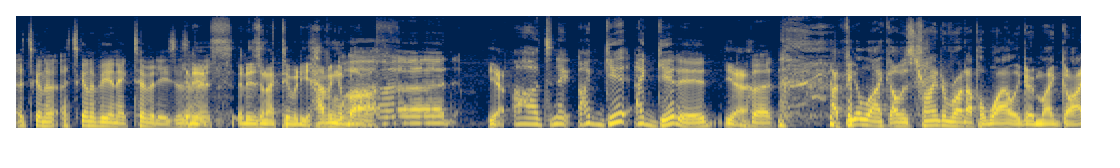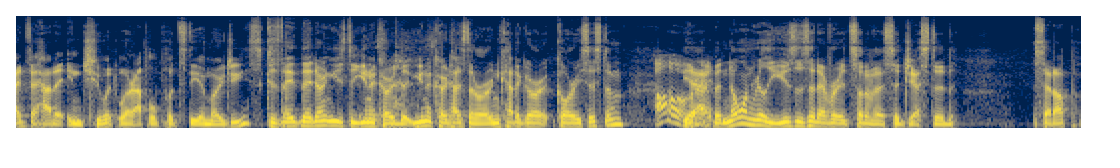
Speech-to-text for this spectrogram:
It's gonna it's gonna be in activities, isn't It it? is. It is an activity. Having a bath. Yeah. Oh, it's an. I get. I get it. Yeah. But I feel like I was trying to write up a while ago my guide for how to intuit where Apple puts the emojis because they, they don't use the Unicode. The Unicode has their own category system. oh, yeah, right. but no one really uses it ever. It's sort of a suggested setup.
